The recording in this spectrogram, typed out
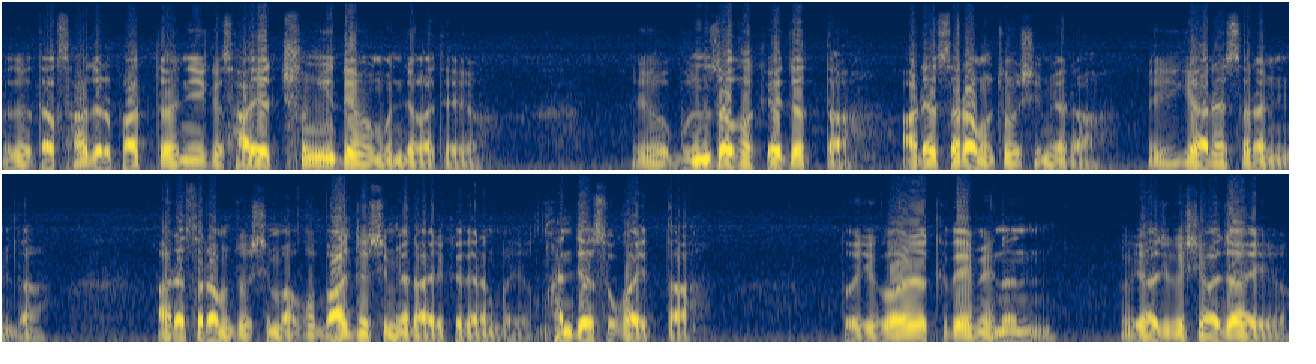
그래서 딱 사주를 봤더니 그 사회 충이 되면 문제가 돼요. 이 문서가 깨졌다. 아랫사람을 조심해라. 이게 아랫사람입니다. 아랫사람을 조심하고 말 조심해라 이렇게 되는 거예요. 관제수가 있다. 또 이렇게 되면은 여 이것이 여자예요.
